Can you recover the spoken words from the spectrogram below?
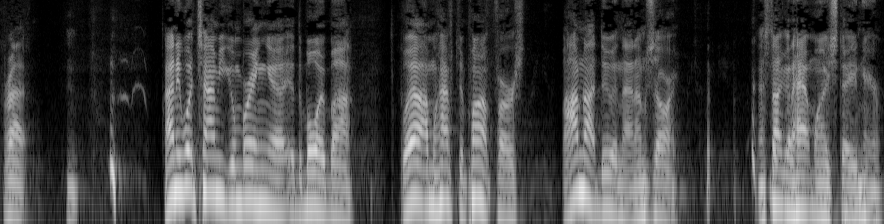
right. Honey, what time you gonna bring uh, the boy by? Well, I'm gonna have to pump first. Well, I'm not doing that. I'm sorry. That's not gonna happen while he's staying here.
